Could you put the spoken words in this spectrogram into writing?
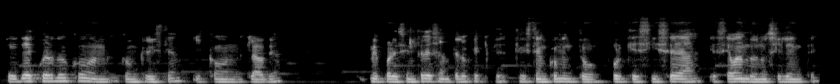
Estoy de acuerdo con Cristian y con Claudia. Me parece interesante lo que Cristian comentó, porque sí se da ese abandono silente.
